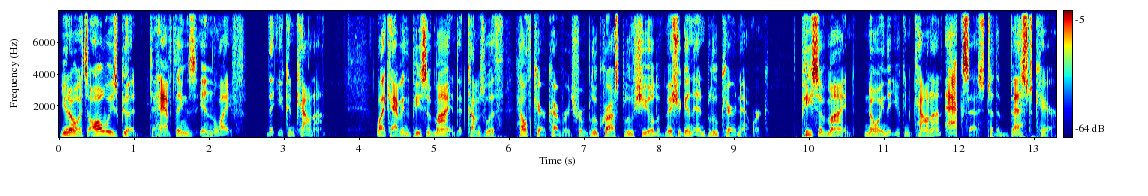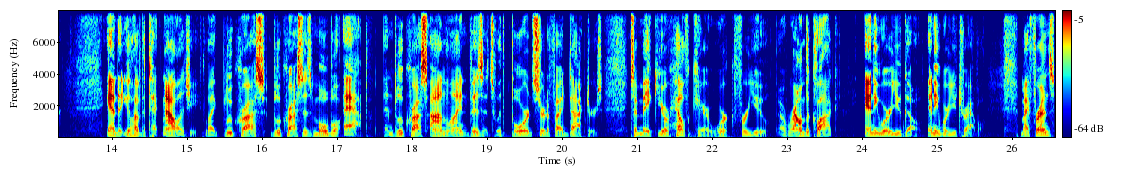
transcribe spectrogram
You know, it's always good to have things in life that you can count on, like having the peace of mind that comes with health care coverage from Blue Cross Blue Shield of Michigan and Blue Care Network. Peace of mind knowing that you can count on access to the best care and that you'll have the technology like Blue Cross Blue Cross's mobile app and Blue Cross online visits with board certified doctors to make your health care work for you around the clock anywhere you go, anywhere you travel. My friends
